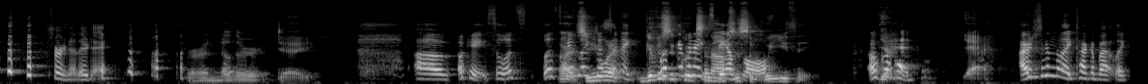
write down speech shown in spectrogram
for another day. for another day. Um, okay, so let's let's All give right, like so just wanna, an, give us a quick synopsis example. of what you think. Oh, go yeah. ahead. Yeah. I was just gonna like talk about like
